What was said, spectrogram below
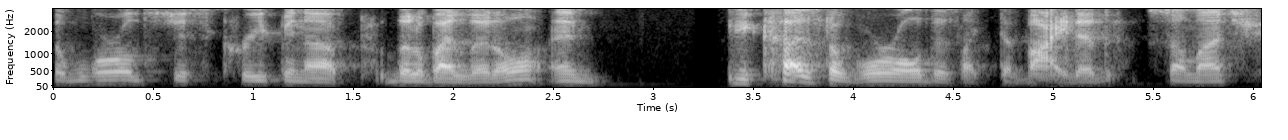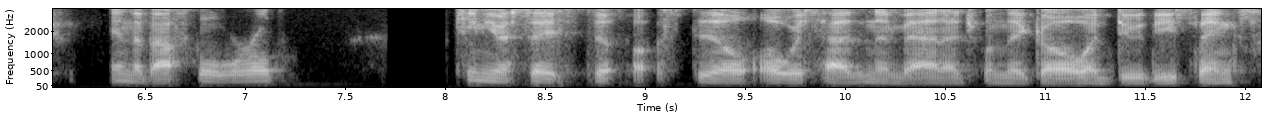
the world's just creeping up little by little, and because the world is like divided so much in the basketball world, Team USA still uh, still always has an advantage when they go and do these things,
